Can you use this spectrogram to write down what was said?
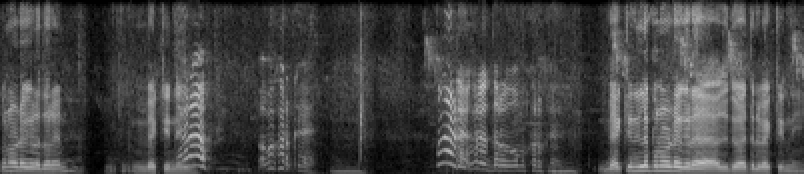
পনেরো টাকা করে ধরেন। ব্যক্তি নেই। পনেরো টাকা করে ধরো অবখর খায় ব্যক্তি নিলে পনেরো টাকা করে যদি হয় তাহলে ব্যক্তি নেই।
